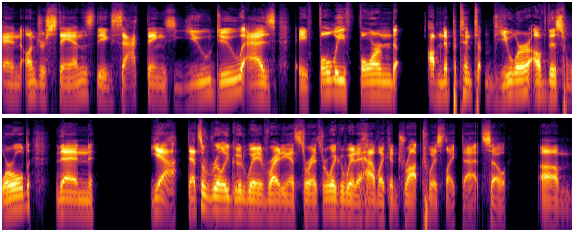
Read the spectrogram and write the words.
and understands the exact things you do as a fully formed omnipotent viewer of this world then yeah that's a really good way of writing that story. It's a really good way to have like a drop twist like that. So um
